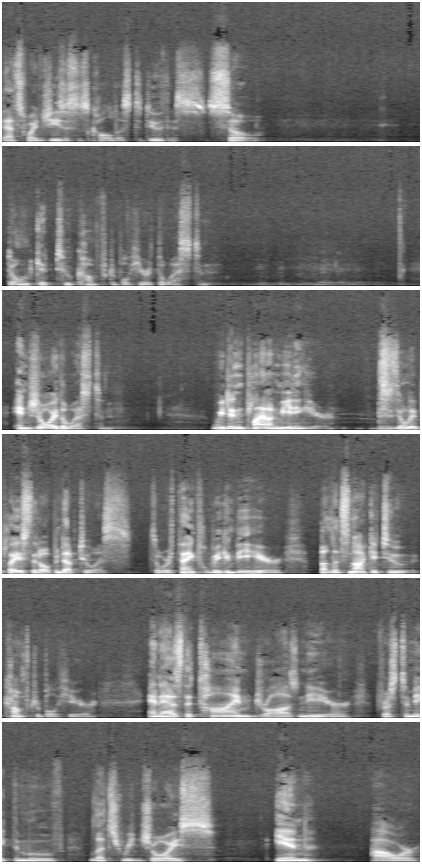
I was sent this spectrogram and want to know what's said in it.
That's why Jesus has called us to do this. So, don't get too comfortable here at the Westin. Enjoy the Westin. We didn't plan on meeting here. This is the only place that opened up to us. So we're thankful we can be here, but let's not get too comfortable here. And as the time draws near for us to make the move, let's rejoice in our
